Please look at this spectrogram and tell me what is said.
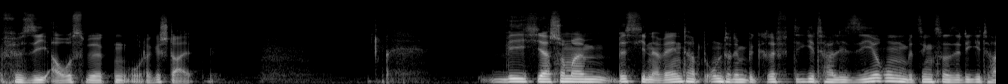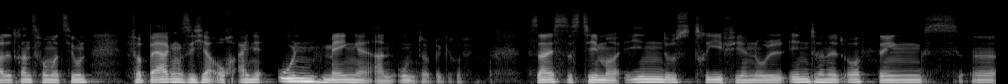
für Sie auswirken oder gestalten wie ich ja schon mal ein bisschen erwähnt habe, unter dem Begriff Digitalisierung bzw. digitale Transformation verbergen sich ja auch eine Unmenge an Unterbegriffen. Sei es das Thema Industrie 4.0, Internet of Things, äh,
